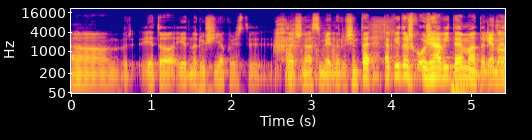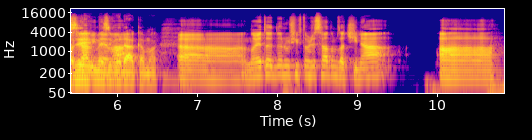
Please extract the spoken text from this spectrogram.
Uh, je to jednodušší, jakože jsi začíná s tím jednodušším. To je takový trošku ožhavý téma tady mezi, mezi téma. vodákama. Uh, no je to jednodušší v tom, že se na tom začíná a,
